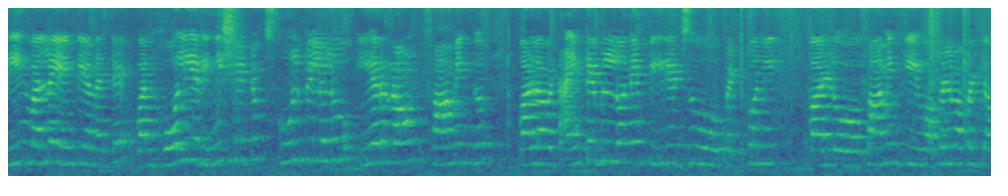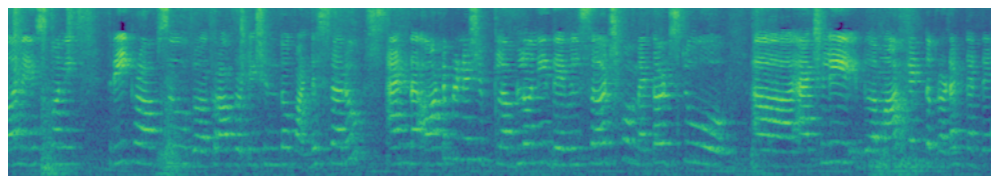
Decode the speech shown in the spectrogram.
దీనివల్ల ఏంటి అని అంటే one whole year initiative school పిల్లలు ఇయర్ రౌండ్ ఫార్మింగ్ వాళ్ళ టైం టేబుల్లోనే పీరియడ్స్ పెట్టుకొని వాళ్ళు ఫార్మింగ్కి ఒకళ్ళు ఒకళ్ళు టర్న్ వేసుకొని త్రీ క్రాప్స్ క్రాప్ రొటేషన్తో పండిస్తారు. అండ్ ఆంటర్ప్రినర్షిప్ క్లబ్లోని దే విల్ సర్చ్ ఫర్ మెథడ్స్ టు యాక్చువల్లీ మార్కెట్ ద ప్రొడక్ట్ దట్ దే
